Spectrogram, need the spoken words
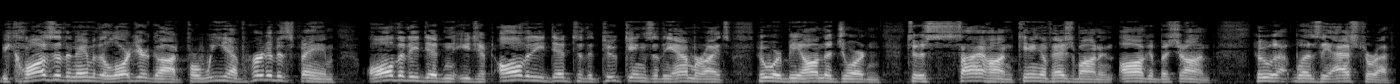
because of the name of the Lord your God, for we have heard of his fame, all that he did in Egypt, all that he did to the two kings of the Amorites who were beyond the Jordan, to Sihon, king of Heshbon, and Og of Bashan, who was the Ashtaroth.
